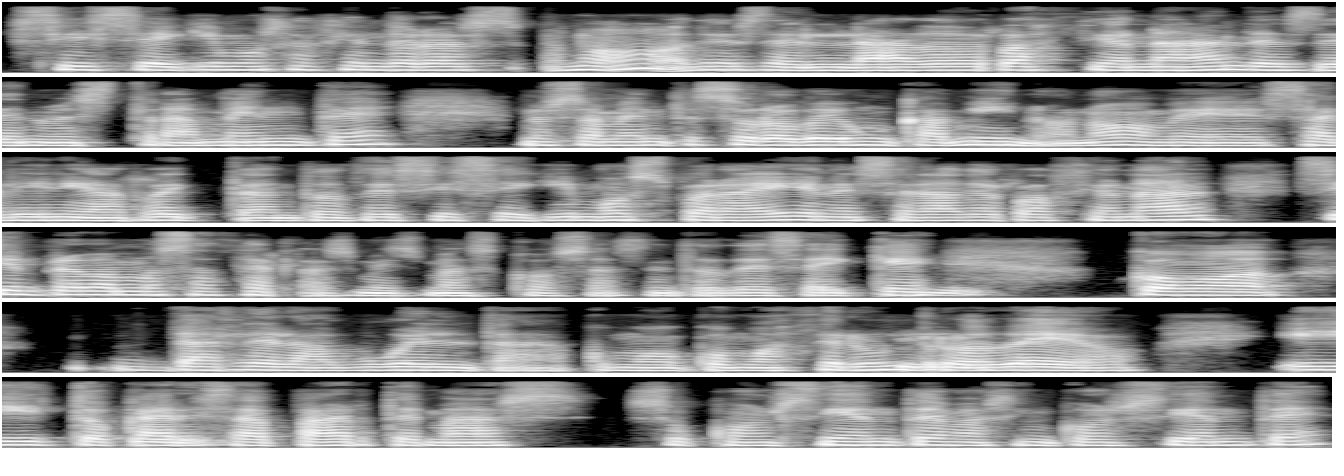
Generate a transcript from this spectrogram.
si seguimos haciéndolas ¿no? desde el lado racional, desde nuestra mente, nuestra mente solo ve un camino, ¿no? esa línea recta. Entonces, si seguimos por ahí en ese lado racional, siempre vamos a hacer las mismas cosas. Entonces, hay que como darle la vuelta, como, como hacer un rodeo y tocar esa parte más subconsciente, más inconsciente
